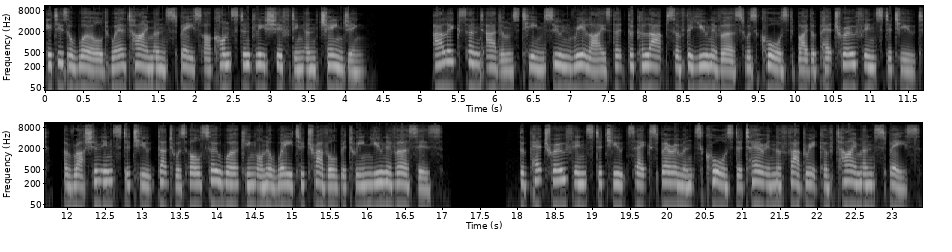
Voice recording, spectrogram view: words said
It is a world where time and space are constantly shifting and changing. Alex and Adam's team soon realize that the collapse of the universe was caused by the Petrov Institute, a Russian institute that was also working on a way to travel between universes. The Petrov Institute's experiments caused a tear in the fabric of time and space,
